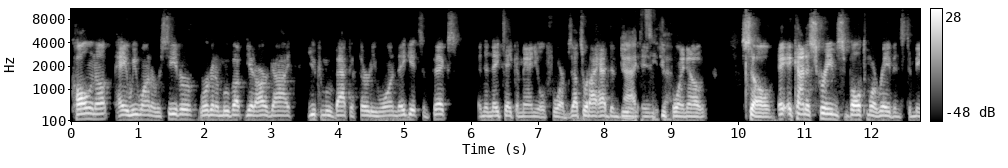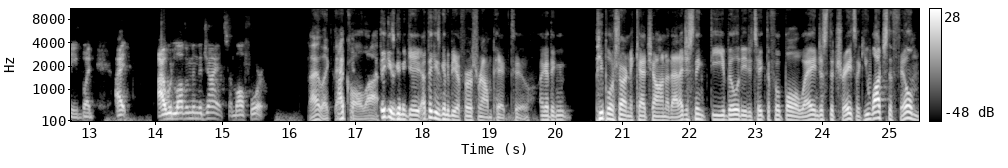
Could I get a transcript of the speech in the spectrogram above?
calling up, hey, we want a receiver. We're going to move up, get our guy. You can move back to 31. They get some picks, and then they take Emmanuel Forbes. That's what I had them do yeah, in 2.0. So it, it kind of screams Baltimore Ravens to me. But I I would love him in the Giants. I'm all for it. I like that I call a lot. I think he's going to get. I think he's going to be a first round pick too. Like I think people are starting to catch on to that. I just think the ability to take the football away and just the traits, like you watch the film,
